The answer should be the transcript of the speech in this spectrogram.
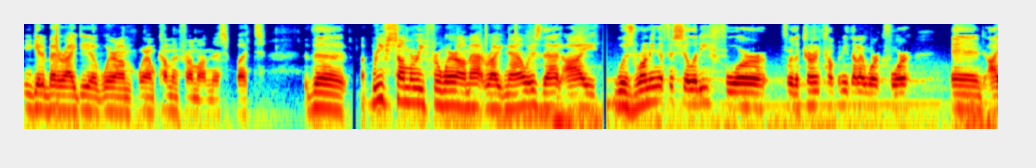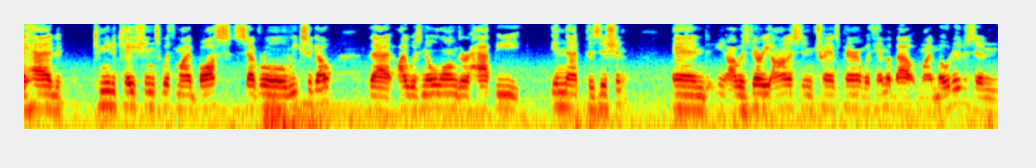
You get a better idea of where I'm where I'm coming from on this, but the brief summary for where I'm at right now is that I was running a facility for for the current company that I work for and I had communications with my boss several weeks ago that I was no longer happy in that position. And you know, I was very honest and transparent with him about my motives and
